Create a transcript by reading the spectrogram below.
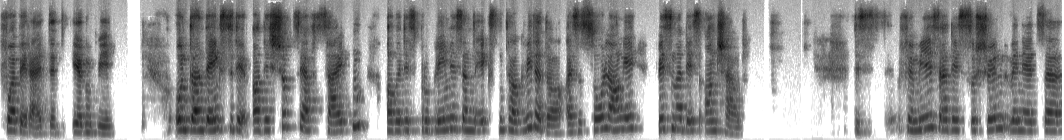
vorbereitet irgendwie. Und dann denkst du dir, ah, das schubse auf Zeiten, aber das Problem ist am nächsten Tag wieder da. Also so lange, bis man das anschaut. Das, für mich ist auch das so schön, wenn jetzt äh,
